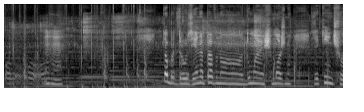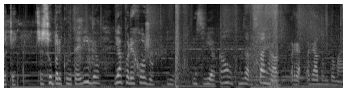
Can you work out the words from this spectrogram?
голови. Угу. Добре, друзі, я напевно думаю, що можна закінчувати це супер круте відео. Я переходжу на свій аккаунт. Назар, стань рад, рядом до мене.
